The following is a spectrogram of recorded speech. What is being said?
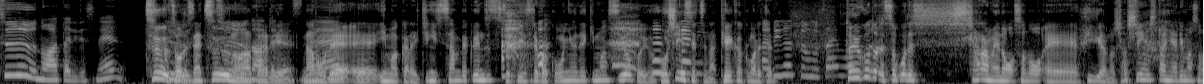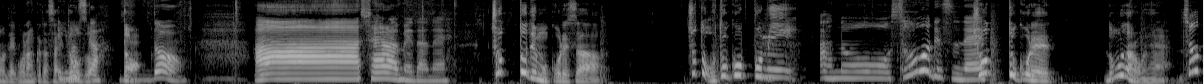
2のあたりですね。2そうですね。2のあたり。でね。なので、えー今から1日300円ずつ貯金すれば購入できますよというご親切な計画まで。てるありがとうございます。ということでそこでシャラメのその、えーフィギュアの写真下にありますのでご覧ください。どうぞ。ドン。ドン。あーシャラメだね。ちょっとでもこれさちょっと男っぽみ。あのーそうですね。ちょっとこれどうだろうね。ちょっ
